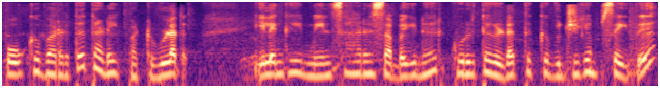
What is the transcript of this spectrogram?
போக்குவரத்து தடைப்பட்டுள்ளது இலங்கை மின்சார சபையினர் குறித்த இடத்துக்கு விஜயம் செய்து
